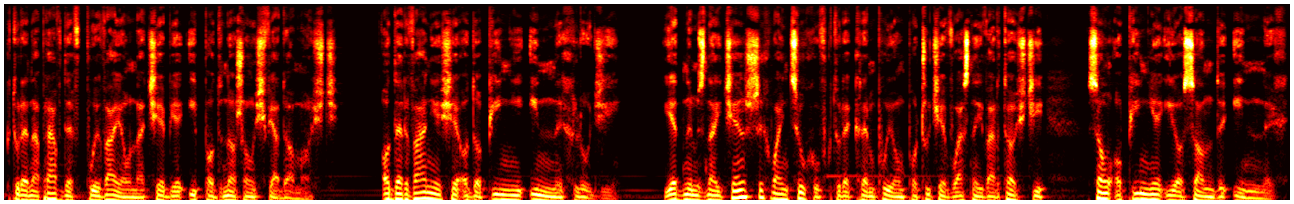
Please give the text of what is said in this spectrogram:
które naprawdę wpływają na Ciebie i podnoszą świadomość. Oderwanie się od opinii innych ludzi. Jednym z najcięższych łańcuchów, które krępują poczucie własnej wartości, są opinie i osądy innych.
